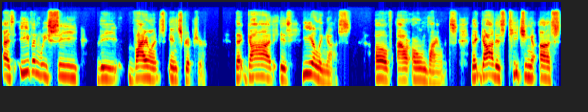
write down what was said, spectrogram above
as even we see the violence in scripture, that God is healing us of our own violence, that God is teaching us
